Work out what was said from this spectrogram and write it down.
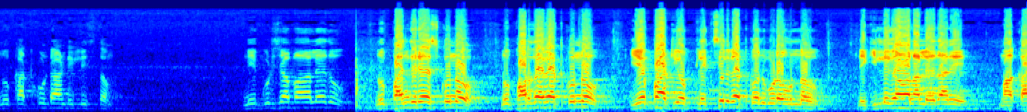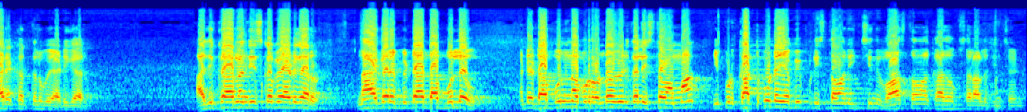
నువ్వు కట్టుకుంటా అంటే ఇల్లు ఇస్తాం. నీ గుడిసె బాగాలేదు నువ్వు పందిరేసుకున్నావు నువ్వు పరద కట్టుకున్నావు ఏ పార్టీయో ఫ్లెక్సీలు కట్టుకొని కూడా ఉన్నావు. నీకు ఇల్లు కావాలా లేదా అని మా కార్యకర్తలు పోయి అడిగారు. అధికారులను తీసుకుపోయి అడిగారు. నా దగ్గర బిడ్డ డబ్బులు లేవు. అంటే డబ్బులు ఉన్నప్పుడు రెండో విడతలు ఇస్తామమ్మా ఇప్పుడు కట్టుకుంటే చెప్పి ఇప్పుడు ఇస్తామని ఇచ్చింది వాస్తవా కాదు ఒకసారి ఆలోచించండి.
